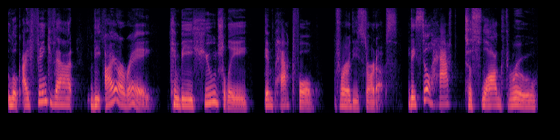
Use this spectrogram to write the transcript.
Look, I think that the IRA can be hugely impactful for these startups. They still have to slog through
